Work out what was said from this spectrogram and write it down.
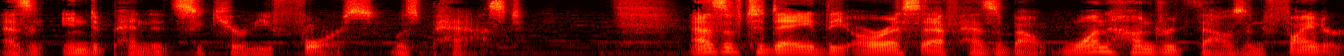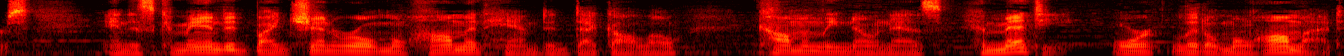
as an independent security force was passed. As of today, the RSF has about 100,000 fighters and is commanded by General Mohammed Hamdan Dagalo, commonly known as Hemeti or Little Mohammed.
